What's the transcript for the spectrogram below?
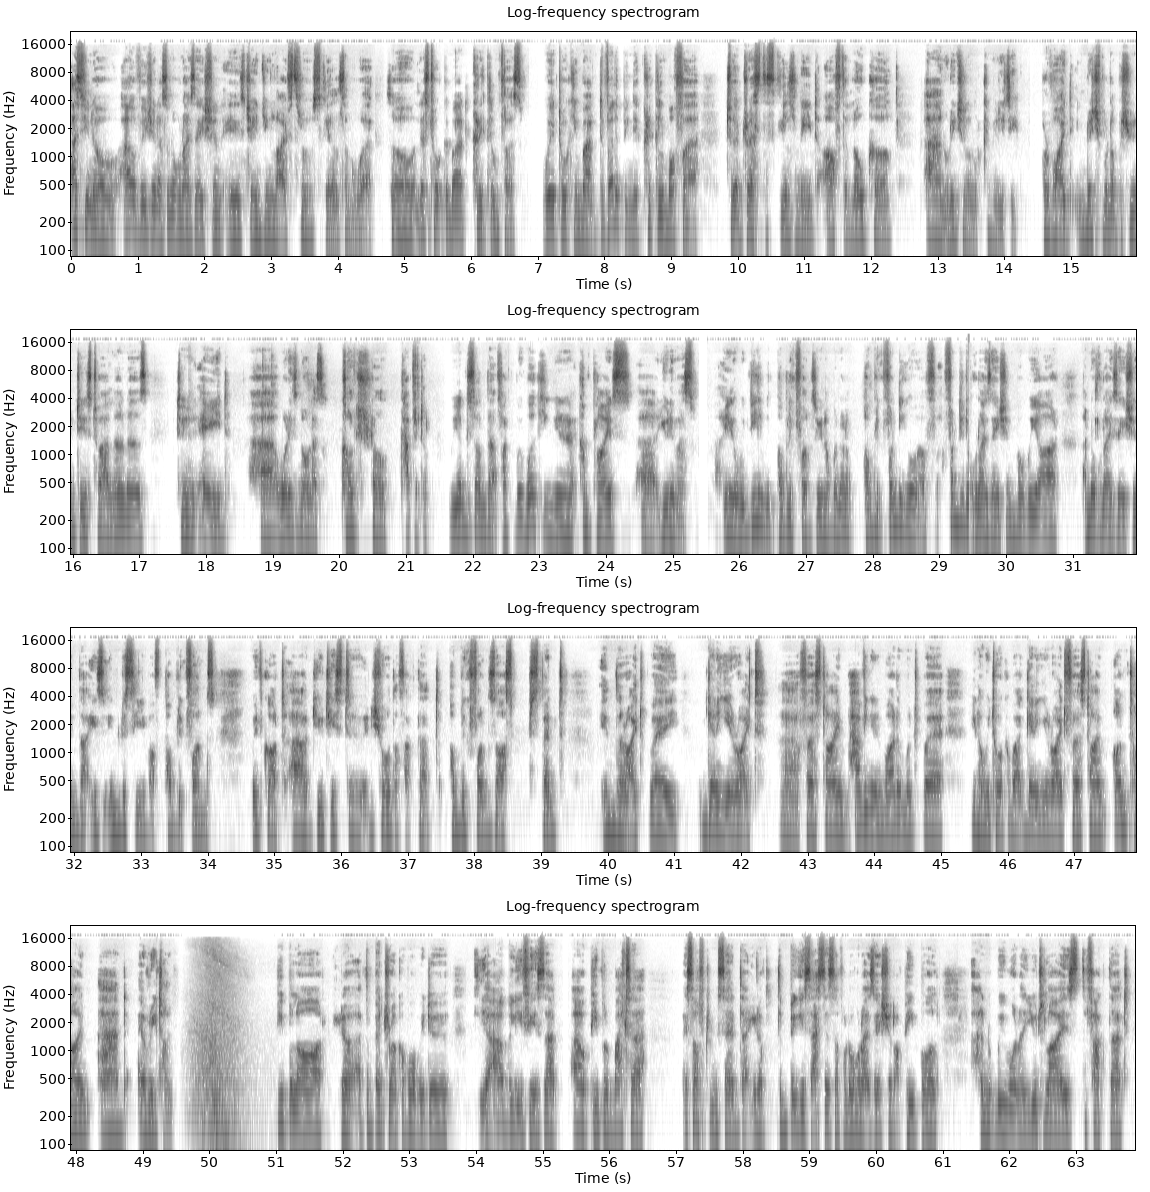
As you know, our vision as an organization is changing lives through skills and work. So let's talk about curriculum first. We're talking about developing a curriculum offer to address the skills need of the local and regional community, provide enrichment opportunities to our learners to aid uh, what is known as cultural capital. We understand that fact. We're working in a compliance uh, universe you know, we deal with public funds. You know, we're not a public funding or funded organization, but we are an organization that is in receive of public funds. We've got our duties to ensure the fact that public funds are spent in the right way, getting it right uh, first time, having an environment where you know we talk about getting it right first time, on time, and every time. People are you know at the bedrock of what we do yeah, our belief is that our people matter. It's often said that you know the biggest assets of an organization are people, and we want to utilize the fact that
